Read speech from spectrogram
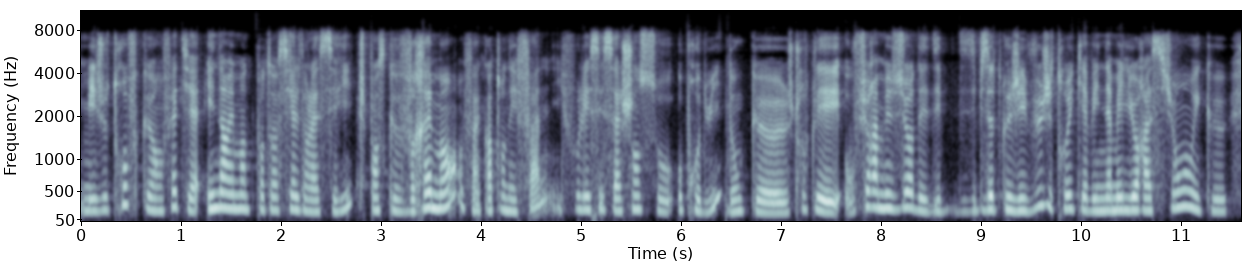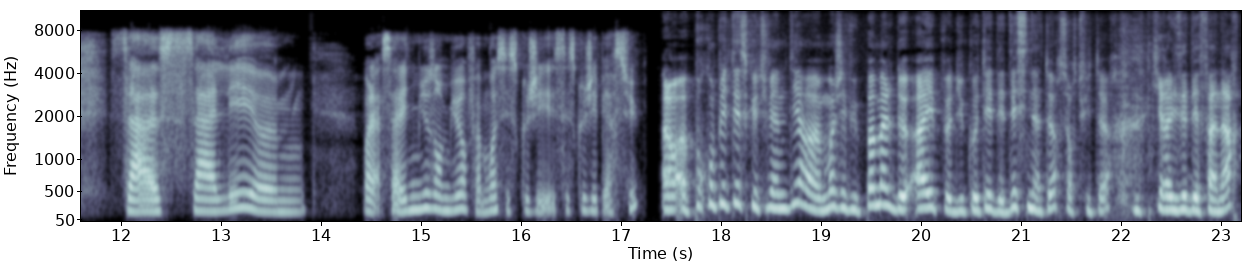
Mais je trouve qu'en fait il y a énormément de potentiel dans la série. Je pense que vraiment, enfin quand on est fan, il faut laisser sa chance au, produit. Donc euh, je trouve que les, au fur et à mesure des, épisodes que j'ai vus, j'ai trouvé qu'il y avait une amélioration et que ça, ça allait. Euh, voilà, ça allait de mieux en mieux. Enfin, moi, c'est ce que j'ai, c'est ce que j'ai perçu. Alors, euh, pour compléter ce que tu viens de dire, moi, j'ai vu pas mal de hype du côté des dessinateurs sur Twitter qui réalisaient des fan art.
